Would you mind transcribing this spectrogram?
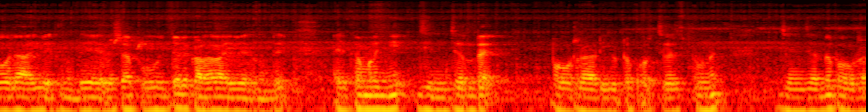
പോലെ ആയി വരുന്നുണ്ട്. ഏകദേശം പൂവിന്റെ ഒരു കളറായി വരുന്നുണ്ട്. അതിലേക്ക് നമ്മൾ ഇനി ജിഞ്ചറിന്റെ പൗഡർ ആഡ് ചെയ്യും കേട്ടോ കുറച്ച് ഒരു സ്പൂണ് ജിഞ്ചറിന്റെ പൗഡർ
